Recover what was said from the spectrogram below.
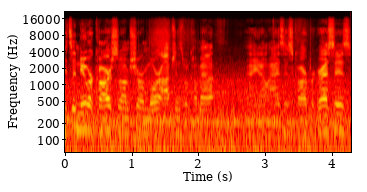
It's a newer car, so I'm sure more options will come out, uh, you know, as this car progresses.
